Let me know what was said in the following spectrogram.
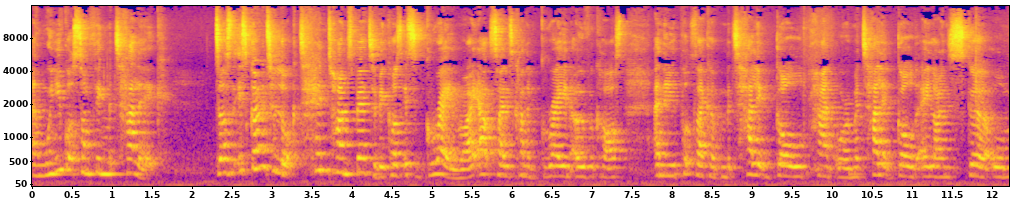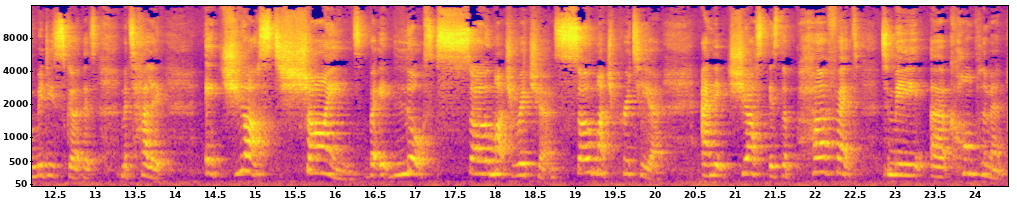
and when you've got something metallic, does it's going to look 10 times better because it's grey, right? Outside is kind of grey and overcast. And then you put like a metallic gold pant or a metallic gold A-line skirt or midi skirt that's metallic. It just shines, but it looks so much richer and so much prettier. And it just is the perfect, to me, uh, complement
